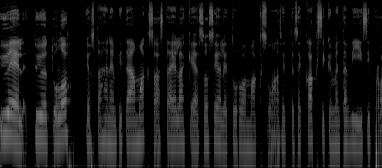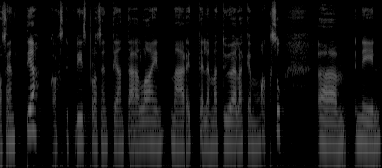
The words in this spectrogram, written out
YEL-työtulo, josta hänen pitää maksaa sitä eläke- ja sosiaaliturvamaksua, on sitten se 25 prosenttia. 25 prosenttia on tämä lain määrittelemä työeläkemaksu. Öm, niin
